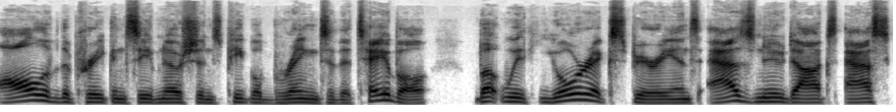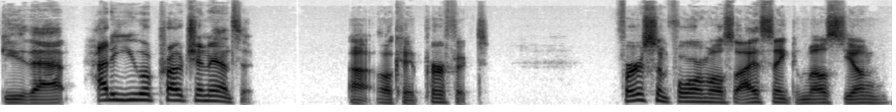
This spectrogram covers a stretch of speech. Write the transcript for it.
all of the preconceived notions people bring to the table. But with your experience as new docs ask you that, how do you approach an answer? Uh, okay, perfect. First and foremost, I think most young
